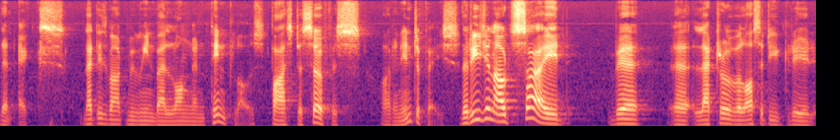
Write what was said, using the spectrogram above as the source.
than x. That is what we mean by long and thin flows past a surface or an interface. The region outside where uh, lateral velocity grade,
